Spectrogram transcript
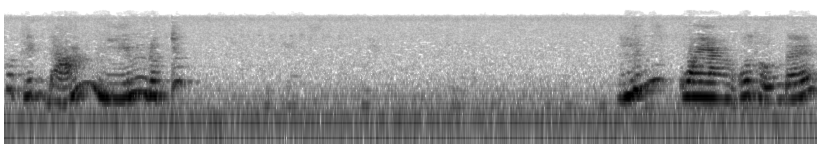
có thể đảm nhiệm được chức lính quèn của thượng đế.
